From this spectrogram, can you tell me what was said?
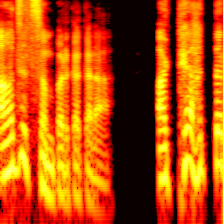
आजच संपर्क करा. अठ्ठ्याहत्तर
